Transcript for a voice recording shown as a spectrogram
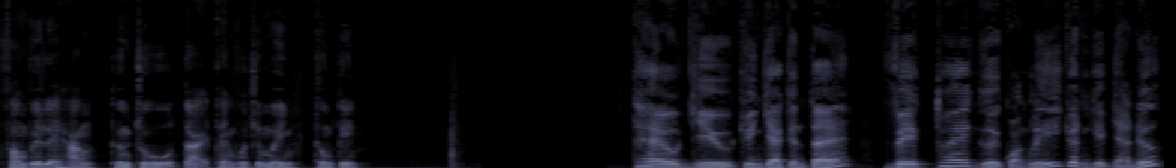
Phóng viên Lệ Hằng thường trú tại thành phố Hồ Chí Minh thông tin. Theo nhiều chuyên gia kinh tế, việc thuê người quản lý doanh nghiệp nhà nước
